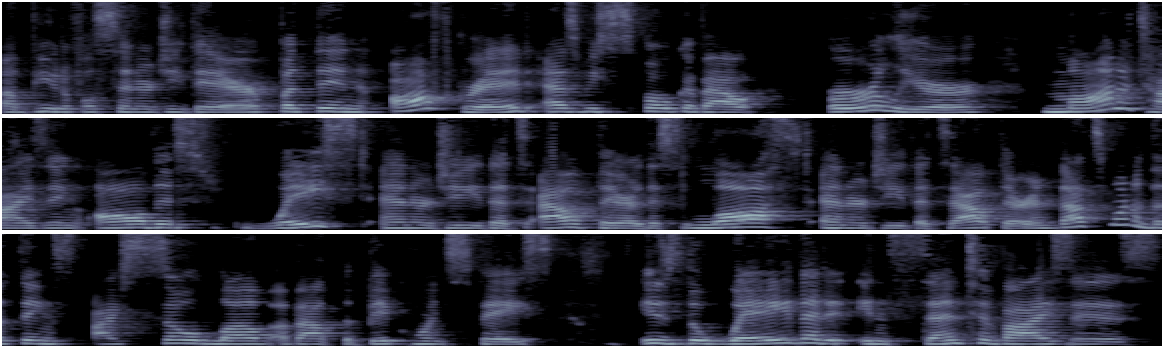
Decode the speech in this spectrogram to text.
a beautiful synergy there. But then off grid, as we spoke about earlier, monetizing all this waste energy that's out there, this lost energy that's out there. And that's one of the things I so love about the Bitcoin space is the way that it incentivizes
